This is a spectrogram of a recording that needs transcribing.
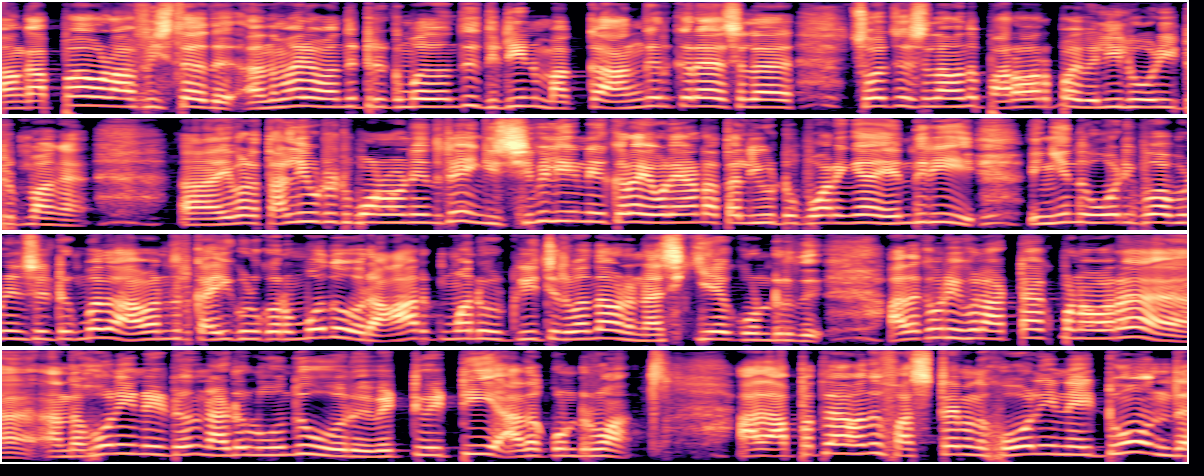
அவங்க அப்பாவோட ஆஃபீஸ் தான் அது. அந்த மாதிரி வந்துட்டு இருக்கும்போது வந்து திடீர்னு மக்கள் அங்கே இருக்கிற சில சோல்ஜர்ஸ்லாம் வந்து பரபரப்பாக வெளியில் ஓடிட்டு இருப்பாங்க. இவளை தள்ளி விட்டுட்டு போனோன்னு வந்துட்டு இங்கே சிவிலியன் இருக்கிற இவளை ஏன்டா தள்ளி விட்டு போகிறீங்க எந்திரி இங்கேருந்து ஓடிப்போ அப்படின்னு சொல்லிட்டு இருக்கும்போது அவன் வந்துட்டு கை கொடுக்குறம்போது ஒரு ஆர்க் மாதிரி ஒரு க்ரீச்சர் வந்து அவனை நசுக்கியே கொண்டுருது அதுக்கப்புறம் இவளை அட்டாக் பண்ண வர அந்த ஹோலி நைட் வந்து நடுவில் வந்து ஒரு வெட்டி வெட்டி அதை கொண்டுருவான் அது அப்போ தான் வந்து ஃபஸ்ட் டைம் அந்த ஹோலி நைட்டும் இந்த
